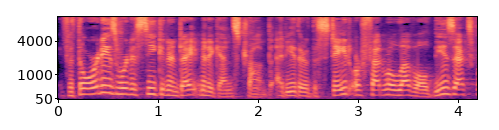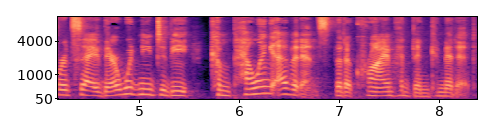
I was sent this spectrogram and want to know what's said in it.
If authorities were to seek an indictment against Trump at either the state or federal level, these experts say there would need to be compelling evidence that a crime had been committed.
